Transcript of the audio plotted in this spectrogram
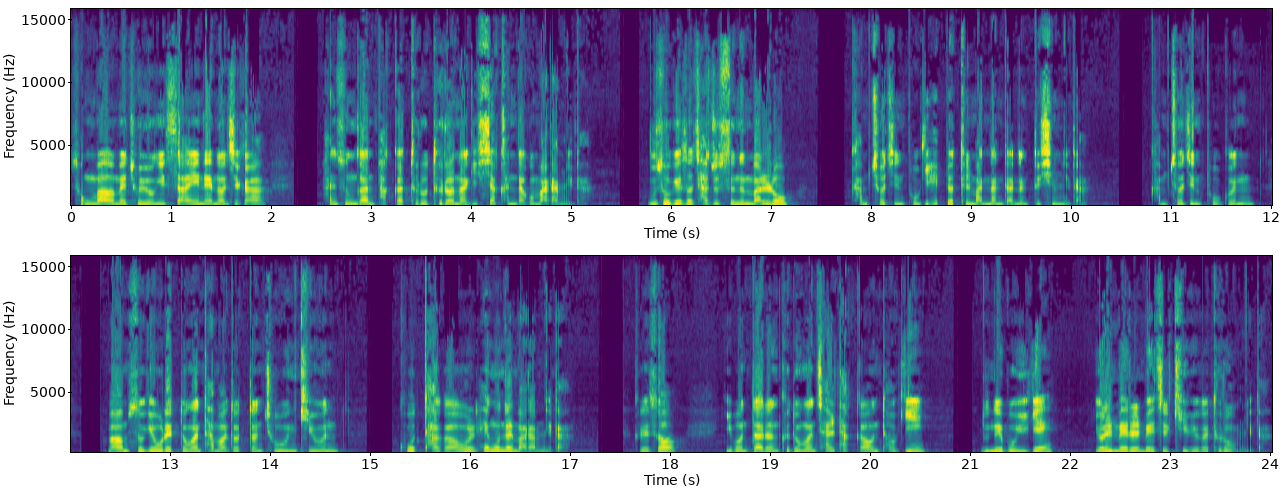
속마음에 조용히 쌓인 에너지가 한순간 바깥으로 드러나기 시작한다고 말합니다. 무속에서 자주 쓰는 말로 감춰진 복이 햇볕을 만난다는 뜻입니다. 감춰진 복은 마음속에 오랫동안 담아뒀던 좋은 기운, 곧 다가올 행운을 말합니다. 그래서 이번 달은 그동안 잘 닦아온 덕이 눈에 보이게 열매를 맺을 기회가 들어옵니다.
